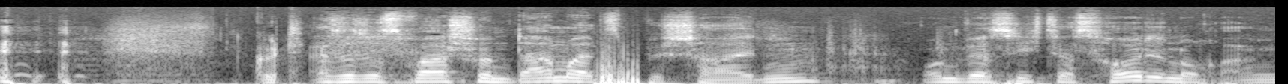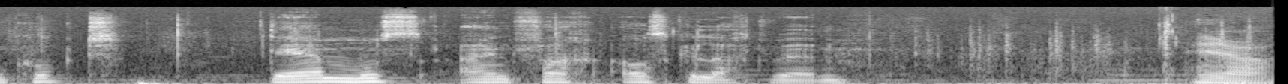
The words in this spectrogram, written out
Gut. Also das war schon damals bescheiden und wer sich das heute noch anguckt, der muss einfach ausgelacht werden. Ja,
